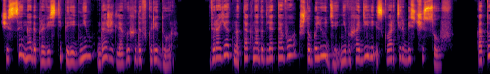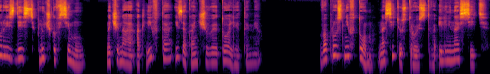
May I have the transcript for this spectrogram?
Часы надо провести перед ним даже для выхода в коридор. Вероятно, так надо для того, чтобы люди не выходили из квартир без часов, которые здесь ключ ко всему, начиная от лифта и заканчивая туалетами. Вопрос не в том, носить устройство или не носить.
